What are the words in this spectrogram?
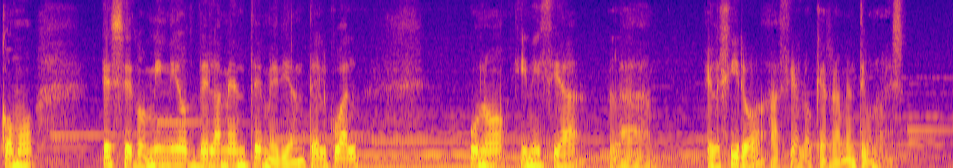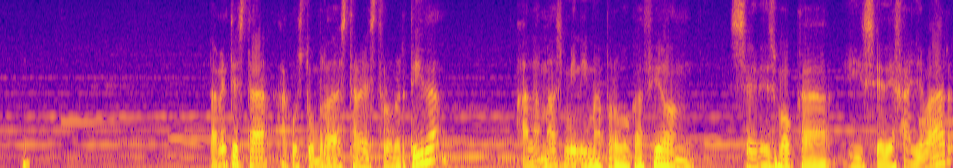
como ese dominio de la mente mediante el cual uno inicia el giro hacia lo que realmente uno es. La mente está acostumbrada a estar extrovertida, a la más mínima provocación se desboca y se deja llevar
